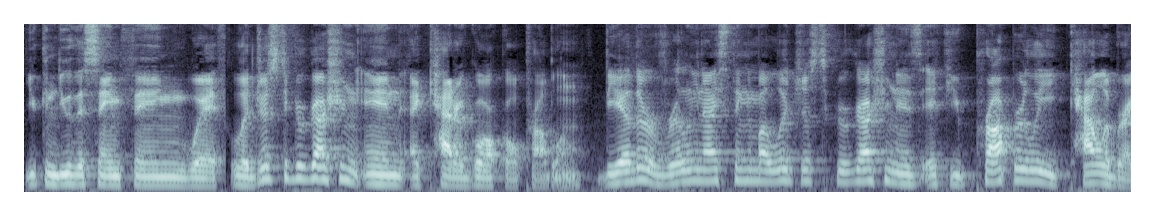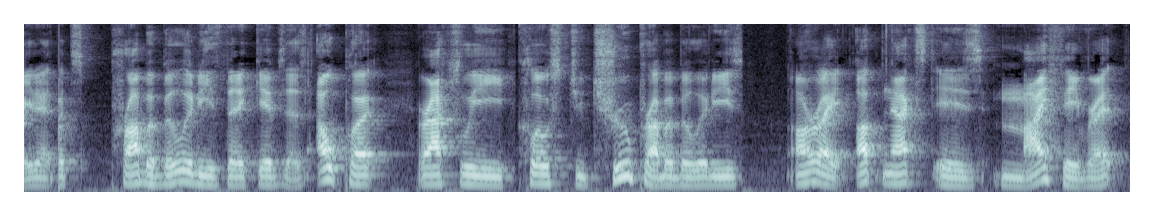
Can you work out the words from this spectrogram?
you can do the same thing with logistic regression in a categorical problem. The other really nice thing about logistic regression is if you properly calibrate it, its probabilities that it gives as output are actually close to true probabilities. All right, up next is my favorite.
